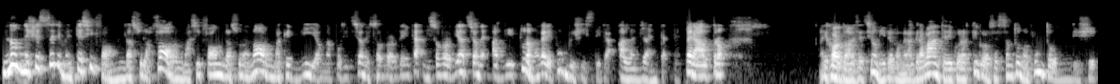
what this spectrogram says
non necessariamente si fonda sulla forma, si fonda su una norma che dia una posizione di, di sovraordinazione addirittura magari pubblicistica alla gente. Peraltro ricordo alle sezioni unite come l'aggravante di quell'articolo 61.11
